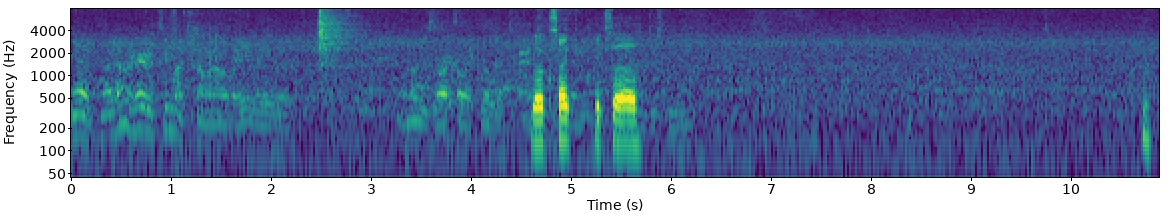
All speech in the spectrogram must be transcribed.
Yeah, I haven't heard of too much coming out lately. But I know there's lots of like little Looks like it's a- uh, doing.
